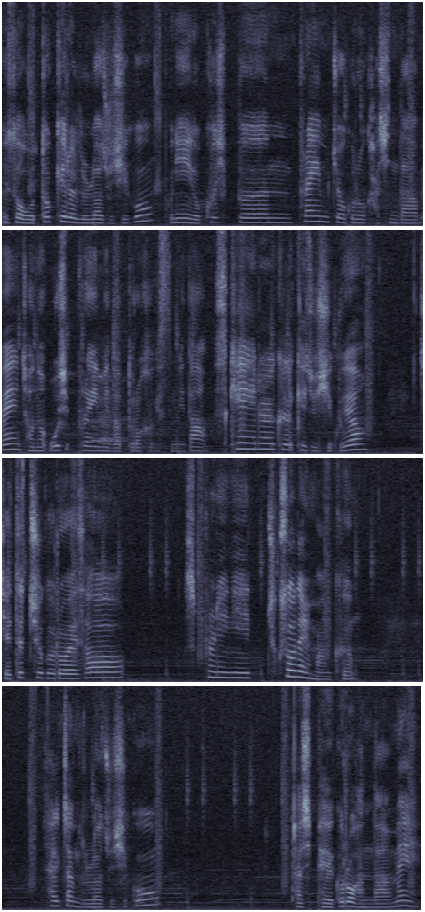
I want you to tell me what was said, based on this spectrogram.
여기서 오토키를 눌러주시고 본인이 놓고 싶은 프레임 쪽으로 가신 다음에 저는 50프레임에 넣도록 하겠습니다. 스케일을 클릭해 주시고요. Z축으로 해서 스프링이 축소될 만큼 살짝 눌러주시고 다시 100으로 간 다음에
